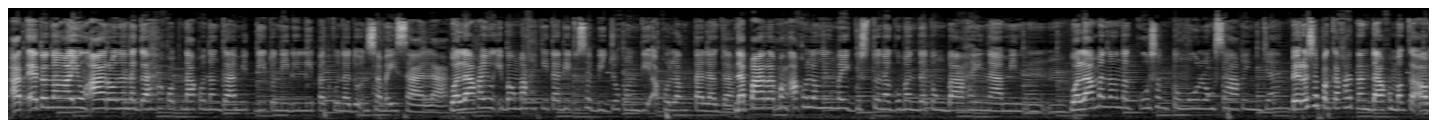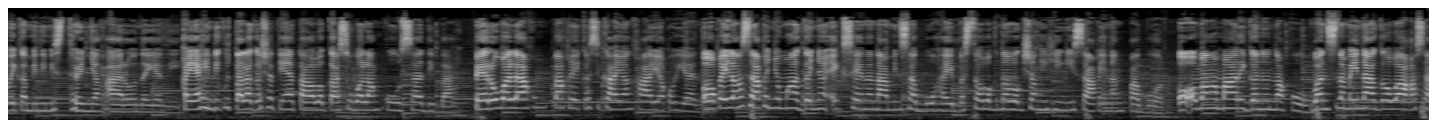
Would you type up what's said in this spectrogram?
At eto na nga yung araw na naghahakot na ako ng gamit dito, nililipat ko na doon sa may sala. Wala kayong ibang makikita dito sa video kundi ako lang talaga. Na para bang ako lang yung may gusto na gumanda tong bahay namin. Mm-mm. Wala man lang nagkusang tumulong sa akin dyan. Pero sa pagkakatanda ko magkaaway kami ni Mr. niyang araw na yan eh. Kaya hindi ko talaga siya tinatawag kaso walang kusa, di ba? Pero wala akong pake kasi kayang-kaya ko yan. Okay lang sa akin yung mga ganyang eksena namin sa buhay basta wag na wag siyang hihingi sa akin ng pabor. Oo mga mari, ganun ako. Once na may nagawa ka sa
